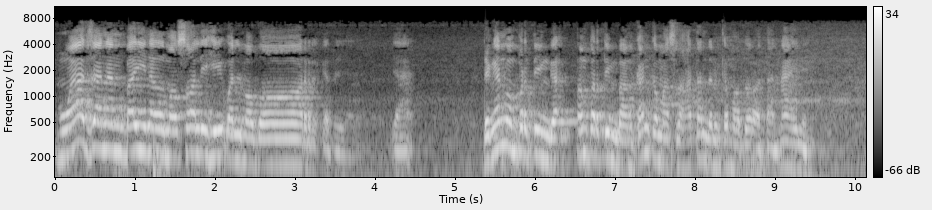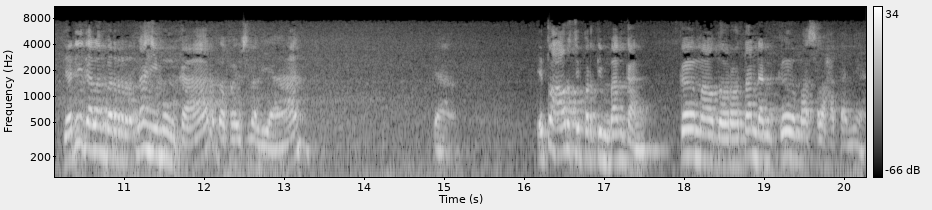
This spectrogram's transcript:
muazanan bainal masalihi wal madar katanya ya dengan mempertimbangkan kemaslahatan dan kemadaratan. Nah ini. Jadi dalam bernahi mungkar, Bapak Ibu sekalian, ya, itu harus dipertimbangkan kemadaratan dan kemaslahatannya.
